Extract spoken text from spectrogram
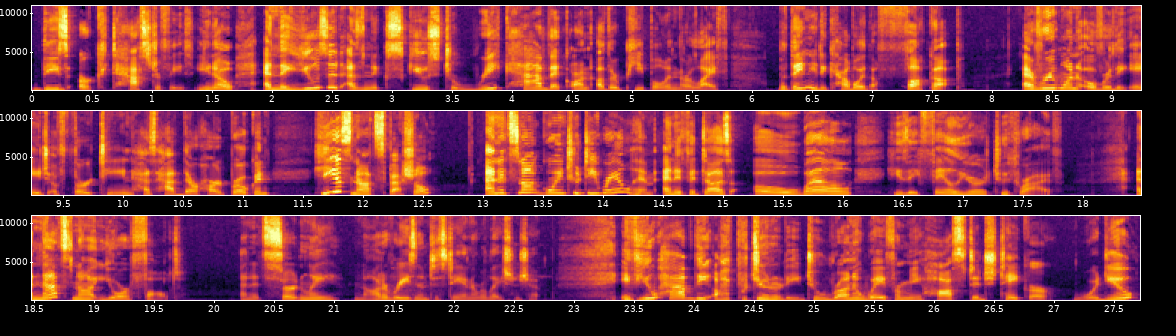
these are catastrophes, you know, and they use it as an excuse to wreak havoc on other people in their life. But they need to cowboy the fuck up. Everyone over the age of 13 has had their heart broken. He is not special, and it's not going to derail him. And if it does, oh well, he's a failure to thrive. And that's not your fault. And it's certainly not a reason to stay in a relationship. If you have the opportunity to run away from a hostage taker, would you?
